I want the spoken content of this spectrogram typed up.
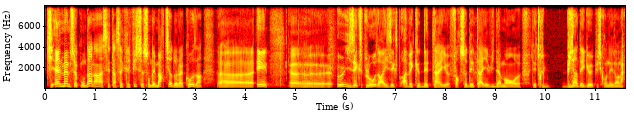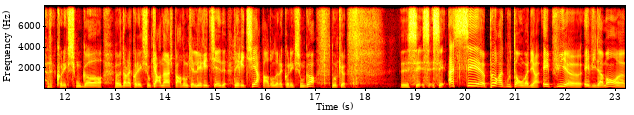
qui elles-mêmes se condamnent. hein, c'est un sacrifice. Ce sont des martyrs de la cause. hein. Et eux, ils explosent. Alors, ils expl- avec détail, force détail évidemment, euh, des trucs bien dégueux puisqu'on est dans la, collection Gore, euh, dans la collection Carnage, pardon, qui est l'héritière, pardon, de la collection Gore. Donc euh, c'est- assez peu ragoûtant, on va dire. Et puis, évidemment.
